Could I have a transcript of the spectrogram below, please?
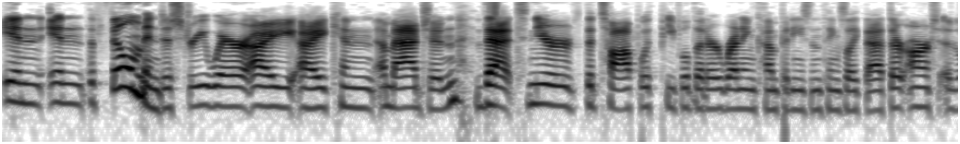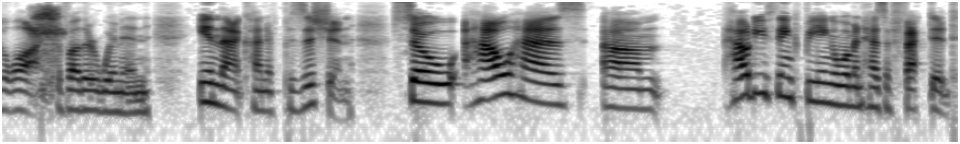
in in the film industry where I I can imagine that near the top with people that are running companies and things like that there aren't a lot of other women in that kind of position. So how has um how do you think being a woman has affected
